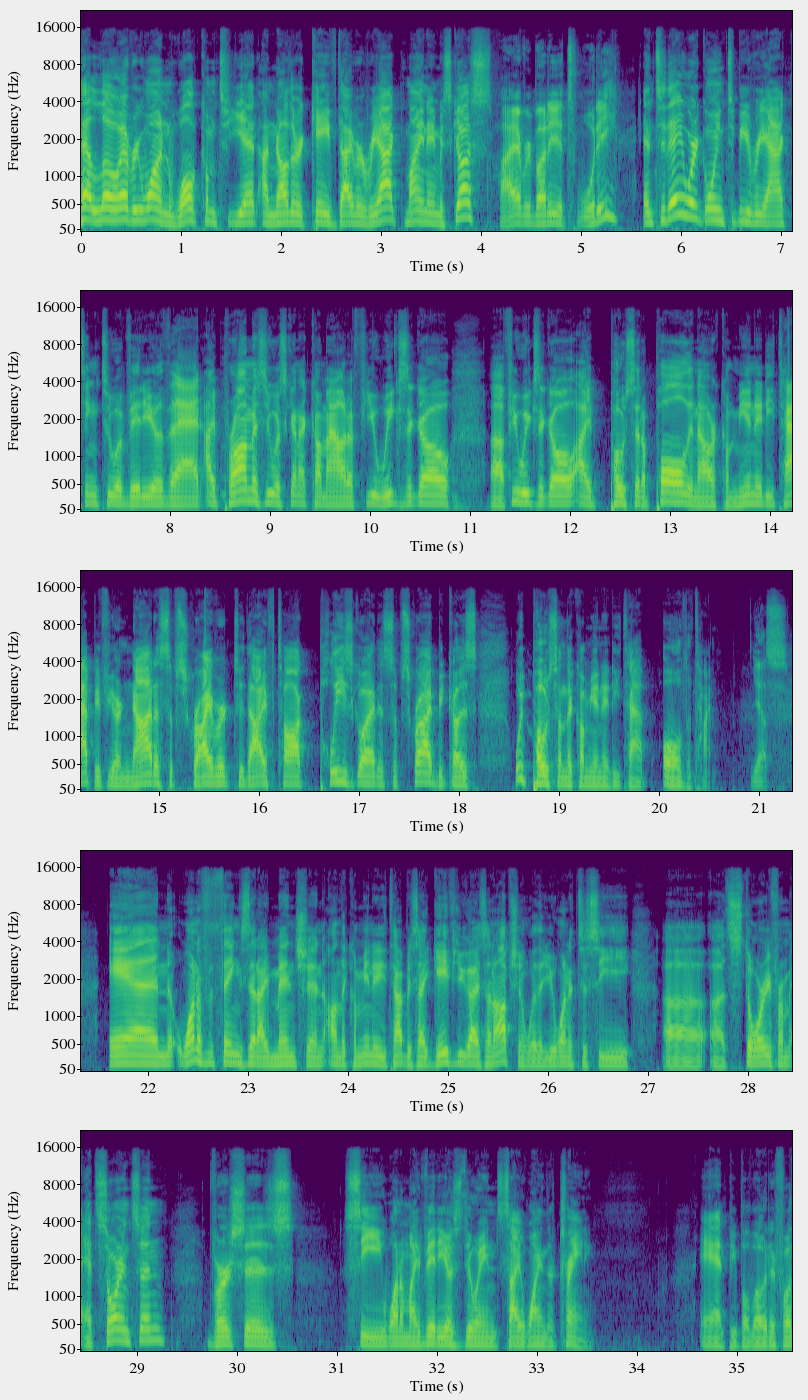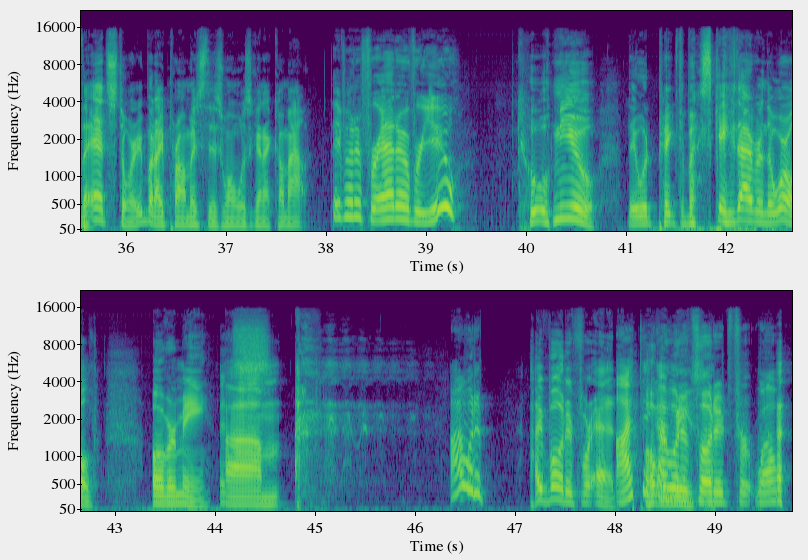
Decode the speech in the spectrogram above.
Hello, everyone. Welcome to yet another Cave Diver React. My name is Gus, Hi, everybody. It's Woody. and today we're going to be reacting to a video that I promised you was going to come out a few weeks ago. Uh, a few weeks ago, I posted a poll in our community tab. If you're not a subscriber to Dive Talk, please go ahead and subscribe because we post on the community tab all the time. Yes. And one of the things that I mentioned on the community tab is I gave you guys an option whether you wanted to see uh, a story from Edd Sorenson versus see one of my videos doing Sidewinder training. And people voted for the Ed story, but I promised this one was going to come out. They voted for Ed over you. Who knew they would pick the best cave diver in the world over me? It's- Um, I would have. I voted for Ed. I think I would have so- voted for. Well,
